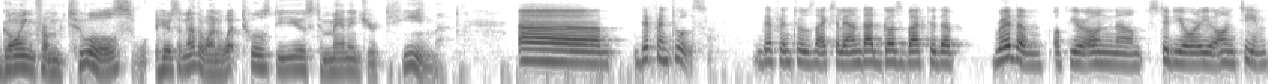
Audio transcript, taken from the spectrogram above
going from tools here's another one what tools do you use to manage your team um, different tools different tools actually and that goes back to the rhythm of your own um, studio or your own team.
